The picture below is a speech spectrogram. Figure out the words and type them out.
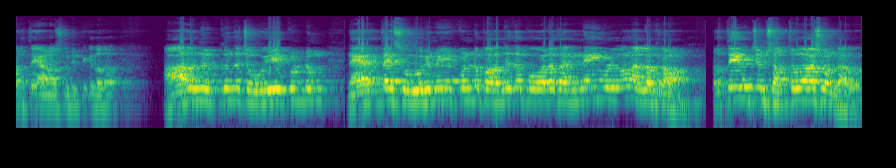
ഭർത്തയാണ് സൂചിപ്പിക്കുന്നത്. ആറ് നിൽക്കുന്ന ചൊവ്വയെ കൊണ്ടും നേരത്തെ സൂര്യനെ കൊണ്ട് പറഞ്ഞതുപോലെ തന്നെയുള്ള നല്ല ഫലമാണ്. പ്രത്യേകിച്ചും ശത്രുനാശം ഉണ്ടാവുക.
